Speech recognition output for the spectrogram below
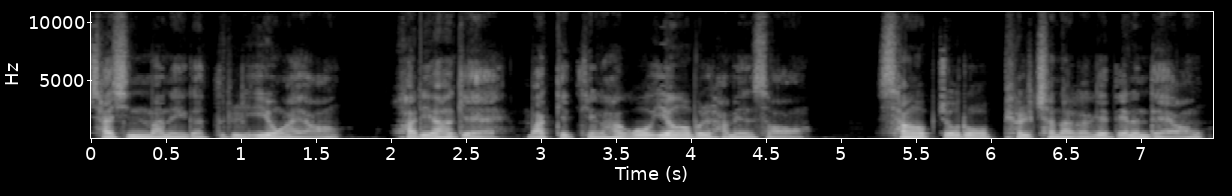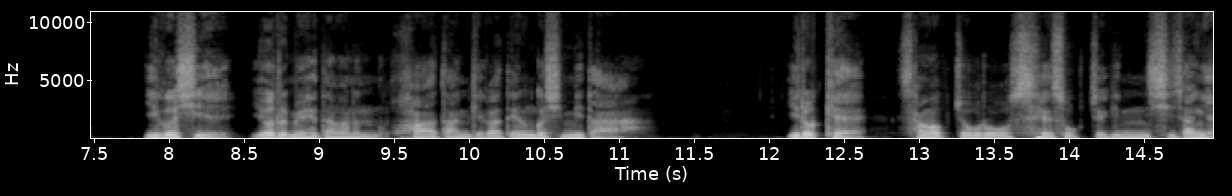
자신만의 것들을 이용하여 화려하게 마케팅하고 영업을 하면서 상업적으로 펼쳐나가게 되는데요. 이것이 여름에 해당하는 화 단계가 되는 것입니다. 이렇게 상업적으로 세속적인 시장에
